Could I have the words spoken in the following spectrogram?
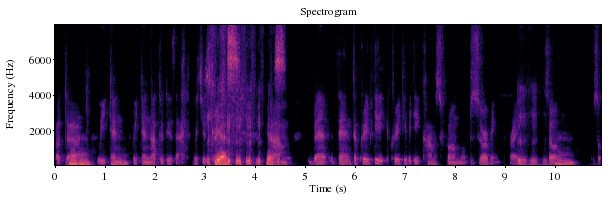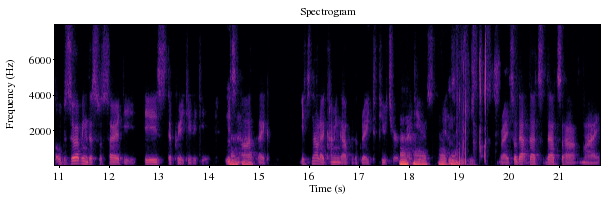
But uh, Mhm. we tend Mhm. we tend not to do that, which is strange. Yes. Yes. Um, then, then the creativity creativity comes from observing, right? Mhm, mhm, So Mhm. so observing the society is the creativity. It's not like it's not like coming up with a great future ideas. It's- right? So that that's that's uh, my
